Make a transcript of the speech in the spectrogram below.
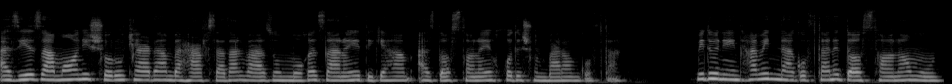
از یه زمانی شروع کردم به حرف زدن و از اون موقع زنای دیگه هم از داستانای خودشون برام گفتن. می‌دونین همین نگفتن داستانامون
